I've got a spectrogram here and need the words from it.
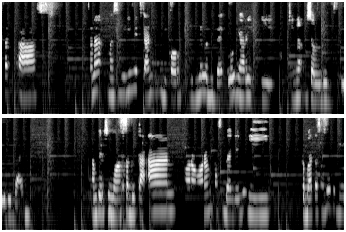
kertas. Karena masih limit kan di korup jadinya lebih baik lo nyari di Cina bisa lebih lebih banyak. Hampir semua kedutaan orang-orang pasti belanjanya di perbatasannya itu di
